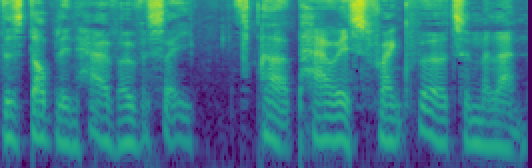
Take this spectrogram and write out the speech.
does Dublin have over, say, uh, Paris, Frankfurt, and Milan?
